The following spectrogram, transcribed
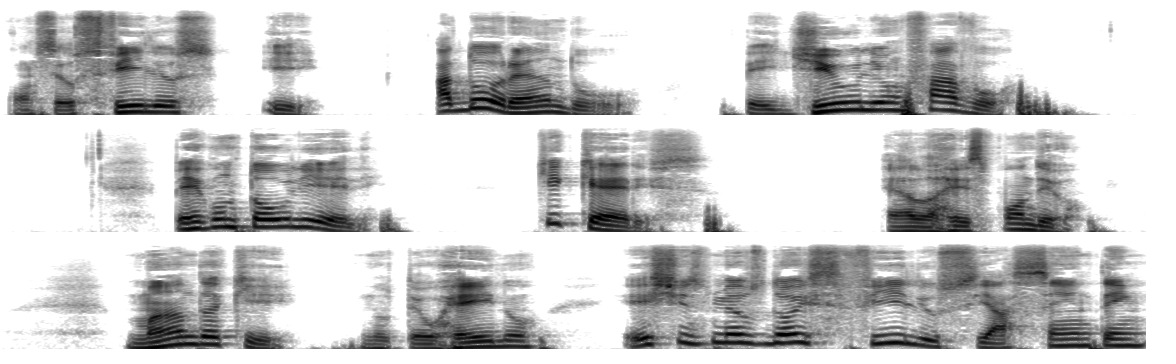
com seus filhos e, adorando-o, pediu-lhe um favor. Perguntou-lhe ele: Que queres? Ela respondeu: Manda que, no teu reino, estes meus dois filhos se assentem,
